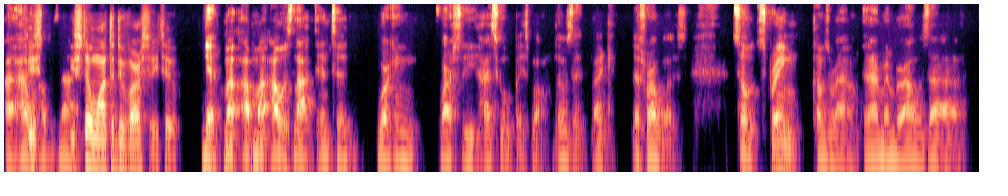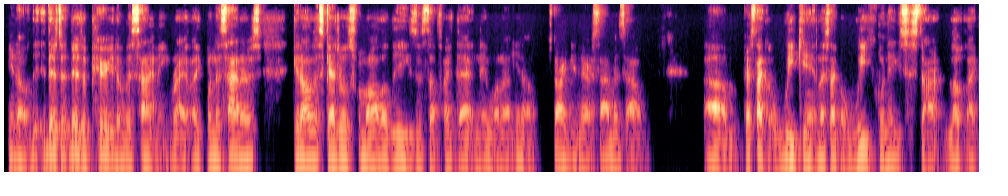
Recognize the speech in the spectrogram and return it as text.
I, I, you, I, was not. You still want to do varsity too? Yeah, my, my I was locked into working varsity high school baseball. That was it. Like that's where I was. So spring comes around, and I remember I was uh you know there's a there's a period of assigning right like when the signers get all the schedules from all the leagues and stuff like that, and they want to you know start getting their assignments out um, there's like a weekend. That's like a week when they start like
